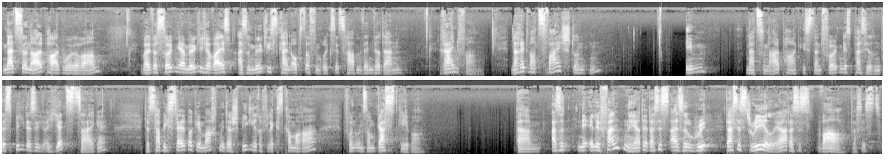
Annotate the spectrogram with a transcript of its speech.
Nationalpark, wo wir waren. Weil wir sollten ja möglicherweise, also möglichst kein Obst auf dem Rücksitz haben, wenn wir dann reinfahren. Nach etwa zwei Stunden im Nationalpark ist dann Folgendes passiert. Und das Bild, das ich euch jetzt zeige, das habe ich selber gemacht mit der Spiegelreflexkamera von unserem Gastgeber. Ähm, also eine Elefantenherde, das ist also das ist real, ja, das ist wahr, das ist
